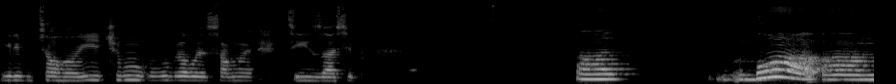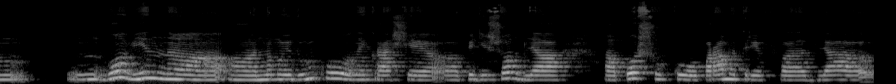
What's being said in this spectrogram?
крім цього, і чому ви вибрали саме цей засіб? А, Бо, ем, бо він, е, на мою думку, найкраще е, підійшов для пошуку параметрів е, для,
